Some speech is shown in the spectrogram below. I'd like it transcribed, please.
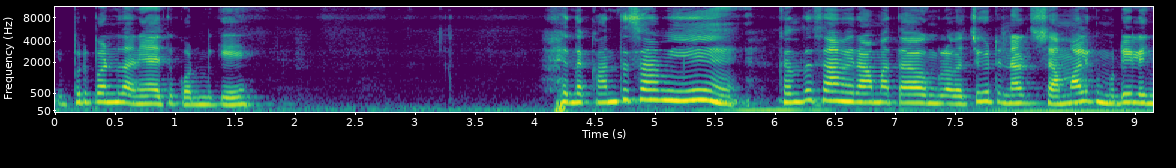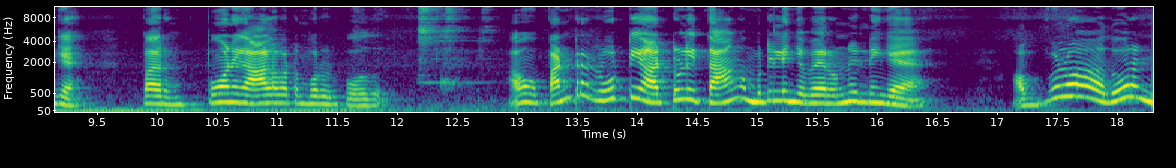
இப்படி பண்ணுது அநியாயத்துக்கு கொடுமைக்கு இந்த கந்தசாமி கந்தசாமி ராமத்தா உங்களை வச்சுக்கிட்டு என்னால் சமாளிக்க முடியலைங்க. பாருங்க போனீங்க ஆலவட்டம் போட்டுட்டு போகுது. அவங்க பண்ணுற ரூட்டி அட்டுளி தாங்க முடியலைங்க வேற ஒன்றும் இல்லைங்க. அவ்வளோ தூரம்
